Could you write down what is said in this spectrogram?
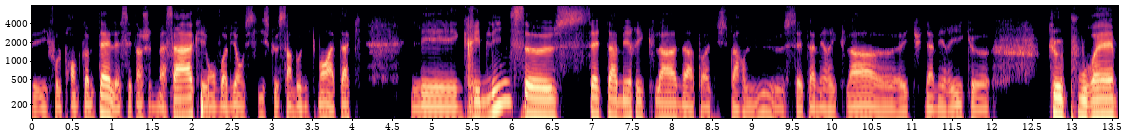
Il faut le prendre comme tel. C'est un jeu de massacre et on voit bien aussi ce que symboliquement attaque les Gremlins. cette Amérique-là n'a pas disparu. Cette Amérique-là est une Amérique que pourrait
